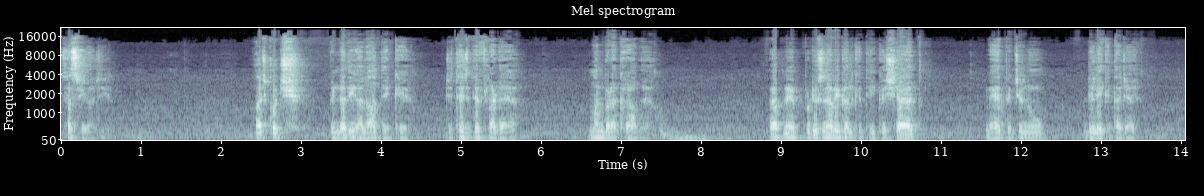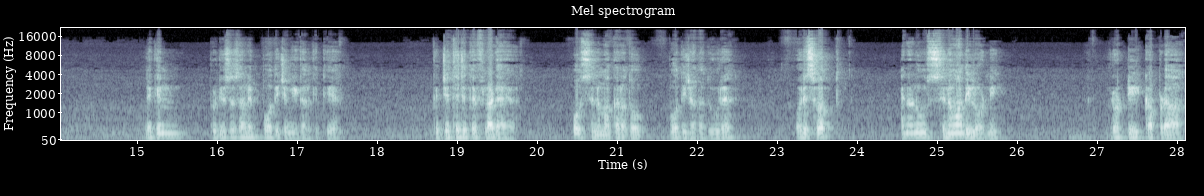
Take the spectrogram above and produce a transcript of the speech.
ਸਤਿ ਸ਼੍ਰੀ ਅਕਾਲ ਜੀ। ਅੱਜ ਕੁਝ ਪਿੰਡਾਂ ਦੀ ਹਾਲਾਤ ਦੇਖ ਕੇ ਜਿੱਥੇ ਜਿੱਥੇ ਫਲੱਡ ਆਇਆ, ਮਨ ਬੜਾ ਖਰਾਬ ਹੋਇਆ। ਮੈਂ ਆਪਣੇ ਪ੍ਰੋਡਿਊਸਰ ਨਾਲ ਵੀ ਗੱਲ ਕੀਤੀ ਕਿ ਸ਼ਾਇਦ ਮਹਿਰ ਪਿਕਚਰ ਨੂੰ ਡਿਲੇ ਕੀਤਾ ਜਾਏ। ਲੇਕਿਨ ਪ੍ਰੋਡਿਊਸਰ ਸਾਹਿਬ ਨੇ ਬਹੁਤ ਹੀ ਚੰਗੀ ਗੱਲ ਕੀਤੀ ਹੈ ਕਿ ਜਿੱਥੇ ਜਿੱਥੇ ਫਲੱਡ ਆਇਆ, ਉਹ ਸਿਨੇਮਾ ਘਰਾਂ ਤੋਂ ਬਹੁਤ ਹੀ ਜ਼ਿਆਦਾ ਦੂਰ ਹੈ। ਔਰ ਇਸ ਵਕਤ ਇਹਨਾਂ ਨੂੰ ਸਿਨੇਮਾ ਦੀ ਲੋੜ ਨਹੀਂ ਰੋਟੀ, ਕਪੜਾ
